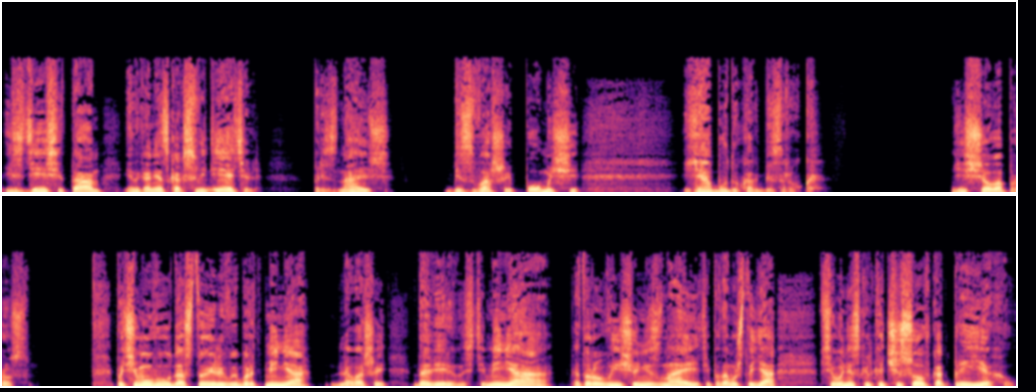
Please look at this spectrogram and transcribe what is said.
и здесь, и там, и, наконец, как свидетель. Признаюсь, без вашей помощи я буду как без рук. Еще вопрос. Почему вы удостоили выбрать меня для вашей доверенности? Меня, которого вы еще не знаете, потому что я всего несколько часов как приехал.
